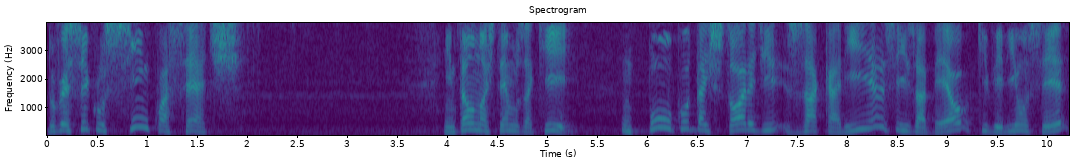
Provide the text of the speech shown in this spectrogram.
Do versículo 5 a 7. Então, nós temos aqui um pouco da história de Zacarias e Isabel, que viriam ser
